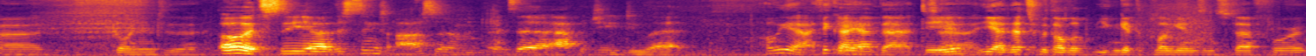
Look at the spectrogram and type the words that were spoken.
Uh, going into the Oh, it's the uh, this thing's awesome. It's the Apogee Duet. Oh yeah, I think I have that. Do you? Uh, yeah, that's with all the you can get the plugins and stuff for it.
